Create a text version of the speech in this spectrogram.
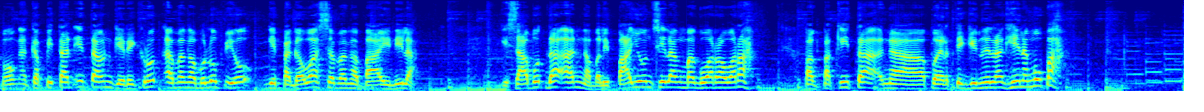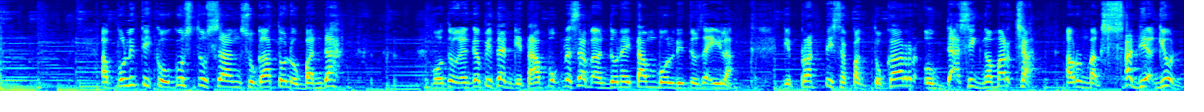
Mao ang kapitan in town girekrut ang mga mulupyo gipagawa sa mga bahay nila. Gisabot daan nga malipayon silang magwarawara. Pagpakita nga puwerte nilang hinangupa ang politiko gusto sang sugaton og banda. Moto ang kapitan, gitapok na sab ang dunay tambol dito sa ila. Gipractice sa pagtukar og dasig nga marcha aron magsadya gyud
